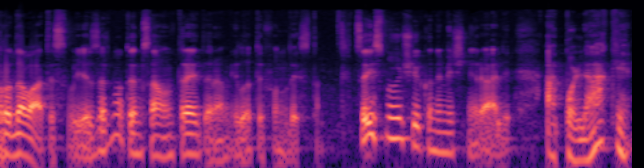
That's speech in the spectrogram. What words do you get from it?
продавати своє зерно тим самим трейдерам і латифундистам. Це існуючі економічні реалії. А поляки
